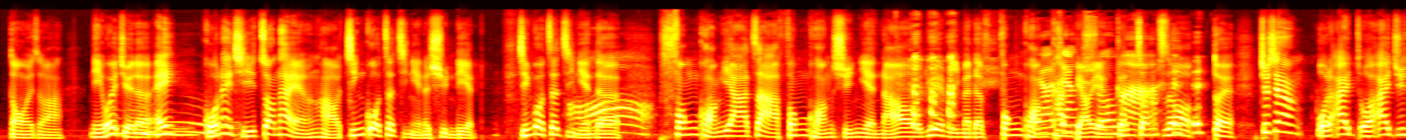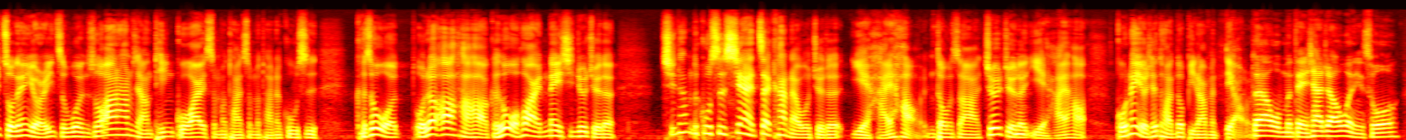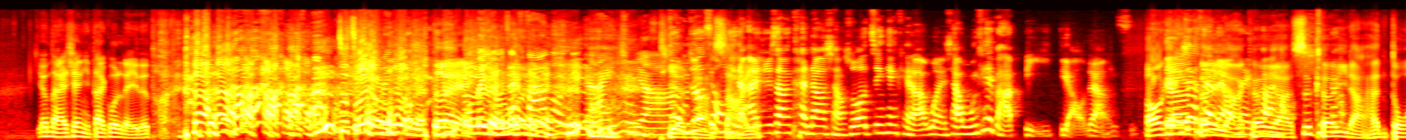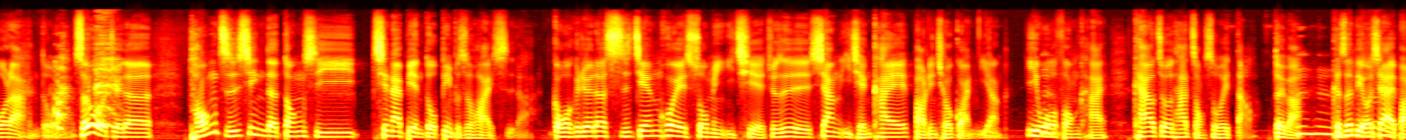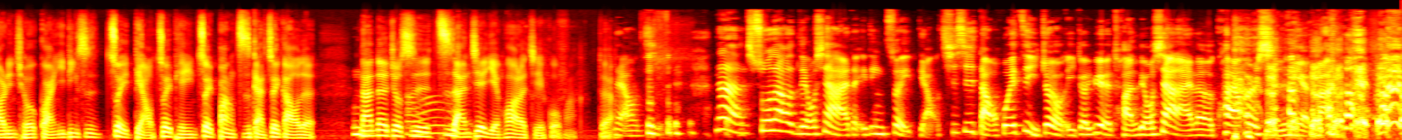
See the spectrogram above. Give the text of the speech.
懂我意思吗？你会觉得，哎、国内其实状态也很好，经过这几年的训练，经过这几年的哦疯狂压榨、疯狂巡演，然后乐迷们的疯狂 看表演跟踪之后，对，就像我的 i 我 IG 昨天有人一直问说啊，他们想听国外什么团什么团的故事，可是我我就哦好好，可是我后来内心就觉得。其实他们的故事现在再看来，我觉得也还好，你懂我意思吗？就会觉得也还好。国内有些团都比他们屌了，对啊，我们等一下就要问你说，有哪一些你带过雷的团？这昨天有人问的，对 我们有在 follow 你的 IG 啊 所以我们就从你的 IG 上看到，想说今天可以来问一下，我们可以把它比掉这样子。OK 啊，等一下再可以啊，可以啊，是可以的，很多啦，很多啦。所以我觉得同质性的东西现在变多，并不是坏事啦。我觉得时间会说明一切，就是像以前开保龄球馆一样，一窝蜂开，开到最后它总是会倒，对吧？嗯可是留下来保龄球馆一定是最屌、最便宜、最棒、质感最高的，嗯那那就是自然界演化的结果嘛，对啊。了解。那说到留下来的一定最屌，其实岛辉自己就有一个乐团留下来了快二十年吧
